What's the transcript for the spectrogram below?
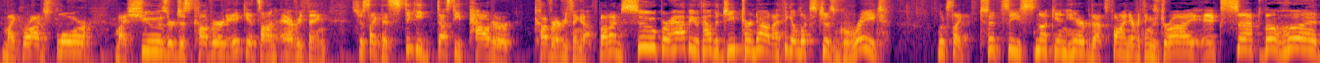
my garage floor. My shoes are just covered. It gets on everything. It's just like this sticky, dusty powder cover everything up. But I'm super happy with how the Jeep turned out. I think it looks just great. Looks like Tootsie snuck in here, but that's fine. Everything's dry, except the hood.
